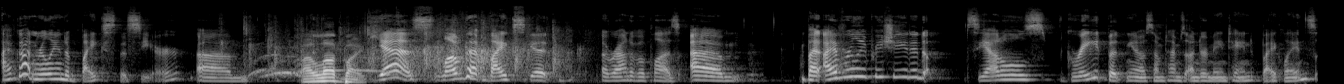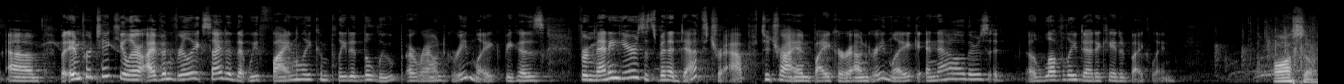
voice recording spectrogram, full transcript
I've gotten really into bikes this year. Um, I love bikes. yes, love that bikes get a round of applause. Um, but I've really appreciated Seattle's great, but you know sometimes under-maintained bike lanes. Um, but in particular, I've been really excited that we finally completed the loop around Green Lake because for many years it's been a death trap to try and bike around Green Lake, and now there's a, a lovely dedicated bike lane. Awesome.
